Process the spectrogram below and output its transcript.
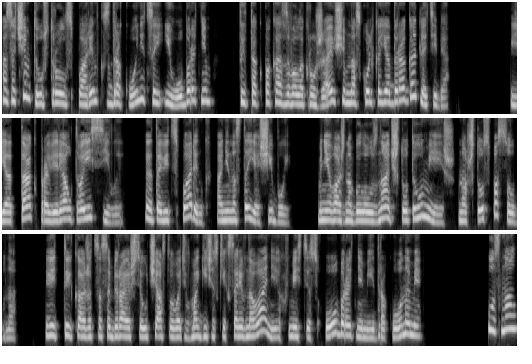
А зачем ты устроил спарринг с драконицей и оборотнем? Ты так показывал окружающим, насколько я дорога для тебя. Я так проверял твои силы. Это ведь спарринг, а не настоящий бой. Мне важно было узнать, что ты умеешь, на что способна. Ведь ты, кажется, собираешься участвовать в магических соревнованиях вместе с оборотнями и драконами. Узнал?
